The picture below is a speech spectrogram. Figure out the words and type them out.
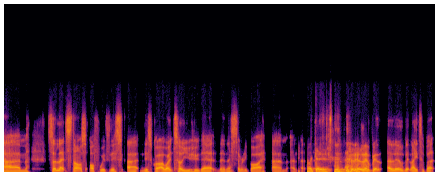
Um, so let's start off with this uh, this quote. I won't tell you who they're they're necessarily by. Um, and, okay, a, a, little bit a little bit later. But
